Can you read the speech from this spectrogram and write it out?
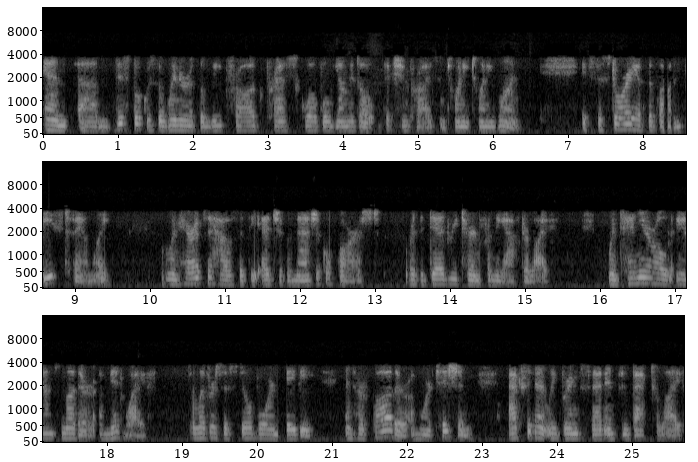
And um, this book was the winner of the Leapfrog Press Global Young Adult Fiction Prize in 2021. It's the story of the Von Beast family, who inherits a house at the edge of a magical forest where the dead return from the afterlife. When 10 year old Anne's mother, a midwife, delivers a stillborn baby, and her father, a mortician, accidentally brings that infant back to life,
